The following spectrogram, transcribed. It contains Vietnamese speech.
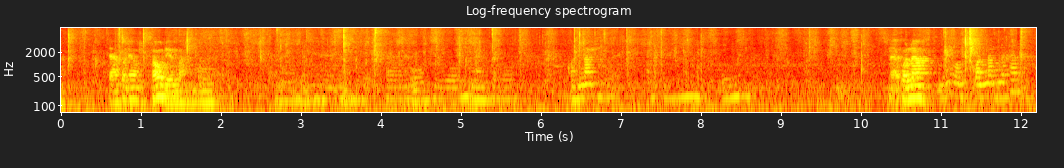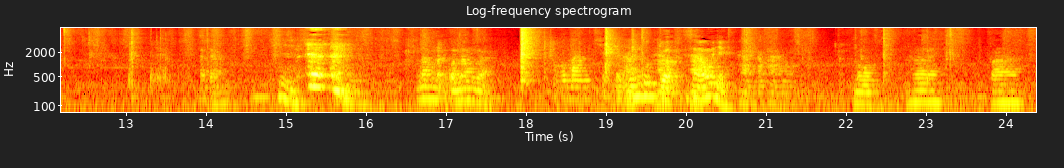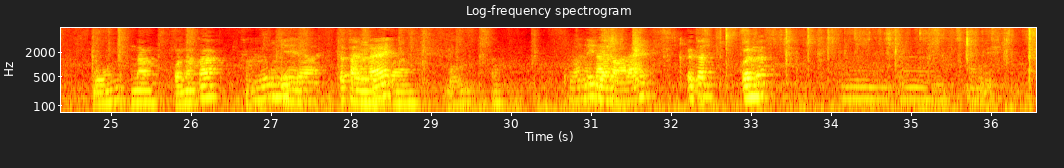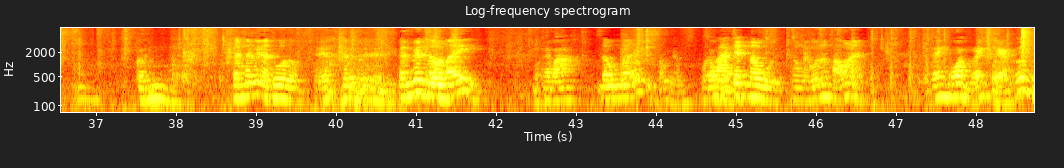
chả có đeo. Sáu điểm bạn 5 Lại còn 5 còn 5 nữa khác. Tất 5 lại còn 5 rồi. Đúng thuốc chuột 6 nhỉ? Hàng gặp hàng 1, 2, 3, 4, 5 Còn 5 khác. Tất tài rồi đấy. 4, 5 Đi ra lò đấy. Cân Cân á cân cân đã biết là thua rồi. Cân biết đâu mấy. một hai ba. Đâu mấy. Sáu ba chết rồi. Hôm này bốn sáu này. Đánh con đánh khỏe cưng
